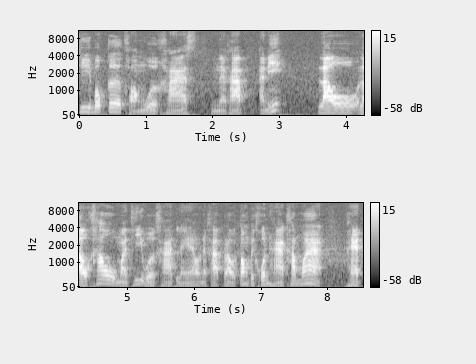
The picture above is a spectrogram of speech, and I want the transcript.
ที่โบรกเกอร์ของ World Class นะครับ อันนี้ เราเราเข้ามาที่ w o r k c a s t แล้วนะครับ เราต้องไปค้นหาคำว่าแพลต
